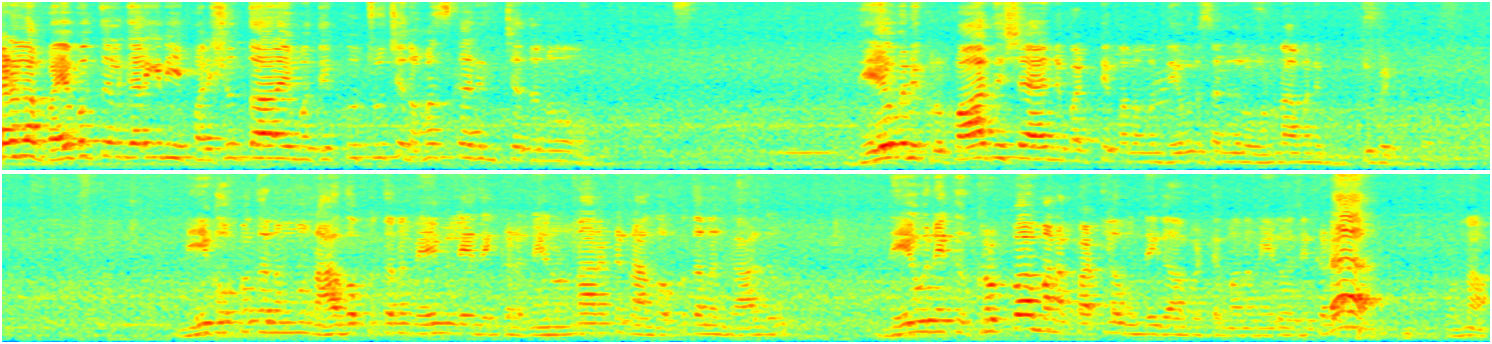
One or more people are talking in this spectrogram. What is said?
ఎడల భయభక్తులు కలిగి నీ పరిశుద్ధాలయము దిక్కు చూచి నమస్కరించదును. దేవుని కృపాతిశయాన్ని బట్టి మనము దేవుని సన్నిధిలో ఉన్నామని గుర్తుపెట్టుకో నీ గొప్పతనము నా గొప్పతనం ఏమి లేదు ఇక్కడ. నేనున్నానంటే నా గొప్పతనం కాదు. దేవుని యొక్క కృప మన పట్ల ఉంది కాబట్టి మనం ఈరోజు ఇక్కడ ఉన్నాం.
